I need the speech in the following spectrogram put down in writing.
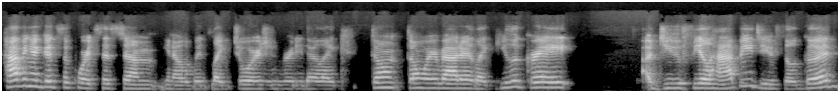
having a good support system, you know, with like George and Rudy, they're like, don't don't worry about it. Like, you look great. Uh, do you feel happy? Do you feel good?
